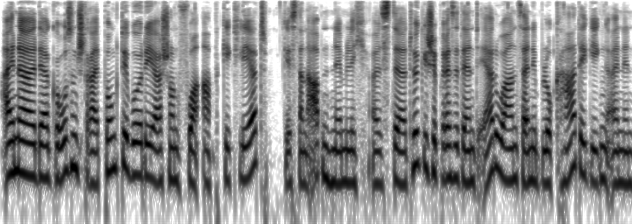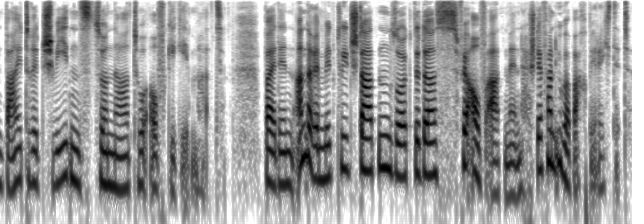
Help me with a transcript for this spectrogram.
Einer der großen Streitpunkte wurde ja schon vorab geklärt. Gestern Abend nämlich, als der türkische Präsident Erdogan seine Blockade gegen einen Beitritt Schwedens zur NATO aufgegeben hat. Bei den anderen Mitgliedstaaten sorgte das für Aufatmen. Stefan Überbach berichtet.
